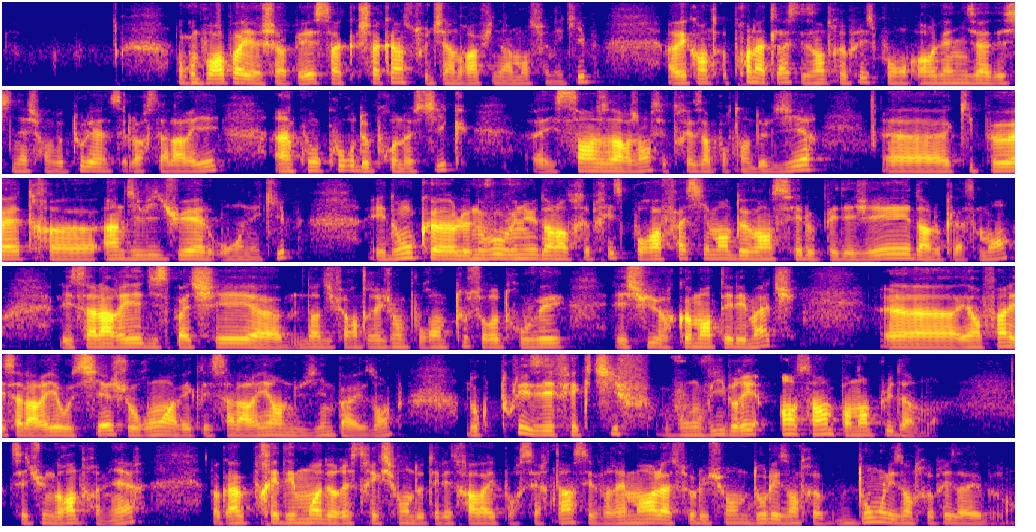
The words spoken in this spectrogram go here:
Donc on ne pourra pas y échapper. Chacun soutiendra finalement son équipe. Avec Pronatlas, les entreprises pourront organiser à destination de tous leurs salariés un concours de pronostics et sans argent, c'est très important de le dire, euh, qui peut être euh, individuel ou en équipe. Et donc, le nouveau venu dans l'entreprise pourra facilement devancer le PDG dans le classement. Les salariés dispatchés dans différentes régions pourront tous se retrouver et suivre, commenter les matchs. et enfin, les salariés au siège joueront avec les salariés en usine, par exemple. Donc, tous les effectifs vont vibrer ensemble pendant plus d'un mois. C'est une grande première. Donc après des mois de restrictions de télétravail pour certains, c'est vraiment la solution dont les, entreprises avaient besoin.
